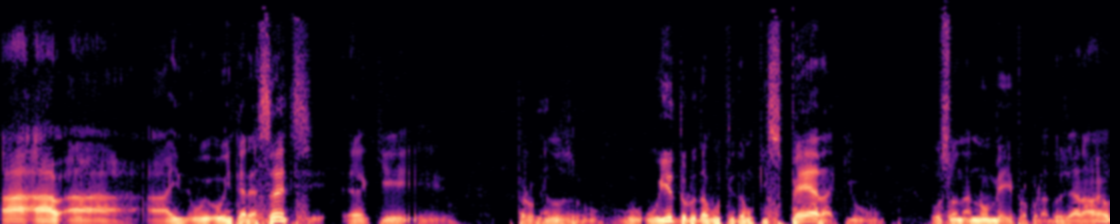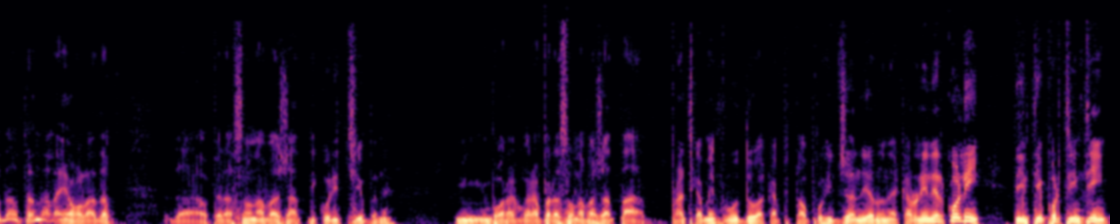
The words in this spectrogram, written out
A, a, a, o interessante é que, pelo menos, o, o, ídolo da multidão que espera que o Bolsonaro nomeie procurador-geral é o Daltan Dallagnol, lá da da Operação Lava Jato de Curitiba, né? Embora agora a Operação Lava Jato tá, praticamente mudou a capital para o Rio de Janeiro, né? Carolina Ercolim, tintim por tintim.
